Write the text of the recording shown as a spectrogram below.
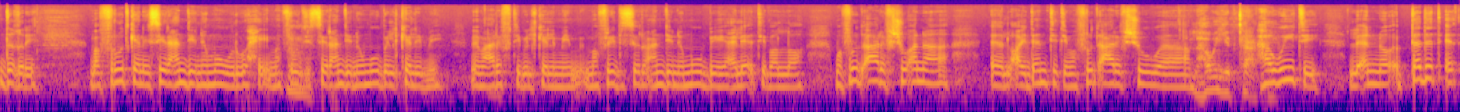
دغري. مفروض كان يصير عندي نمو روحي مفروض يصير عندي نمو بالكلمة بمعرفتي بالكلمة مفروض يصير عندي نمو بعلاقتي بالله. مفروض أعرف شو أنا الايدنتيتي مفروض أعرف شو آه، الهوية بتاعتك هويتي. لأنه ابتدت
